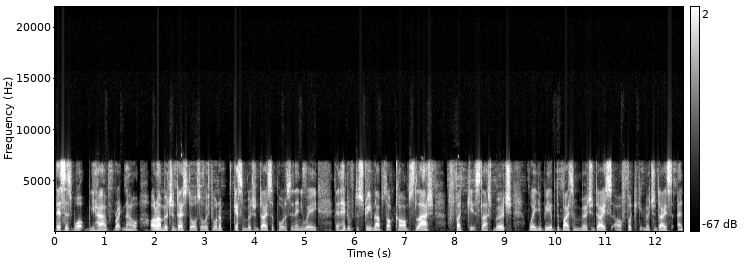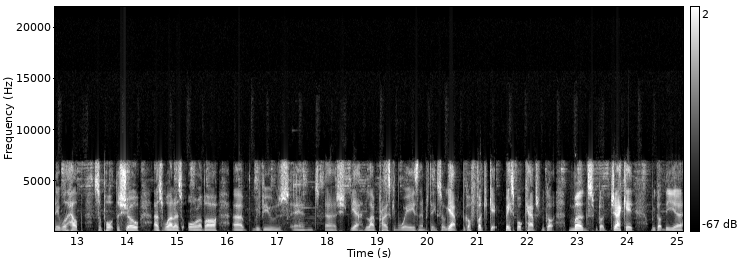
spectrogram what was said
this is what we have right now on our merchandise store. So if you want to get some merchandise, support us in any way, then head over to streamlabs.com slash funkit slash merch, where you'll be able to buy some merchandise, our Funkit merchandise, and it will help support the show as well as all of our uh, reviews and uh, yeah, live prize giveaways and everything. So yeah, we've got Funkit baseball caps, we've got mugs, we've got jacket, we've got the uh,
